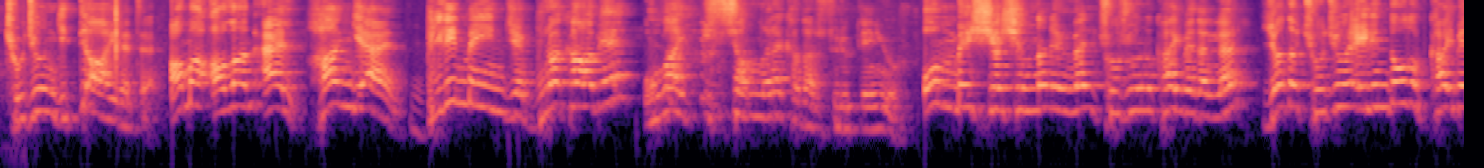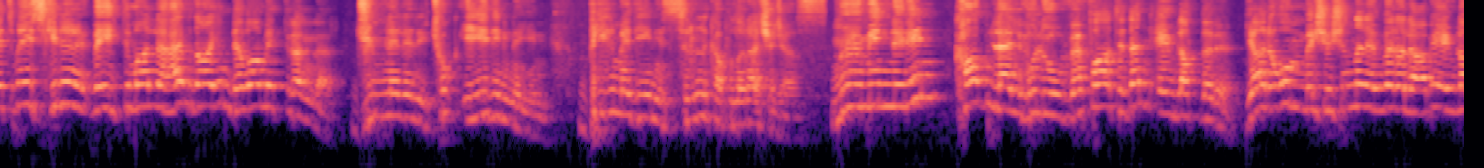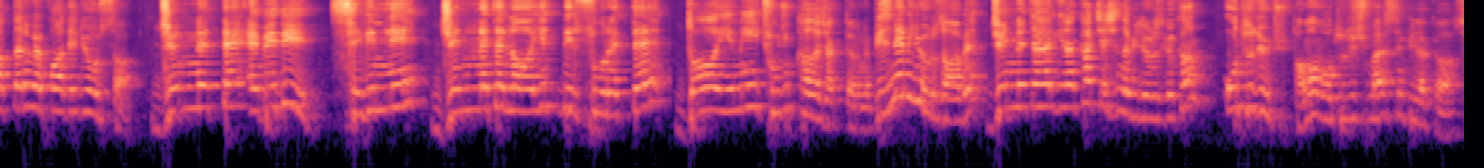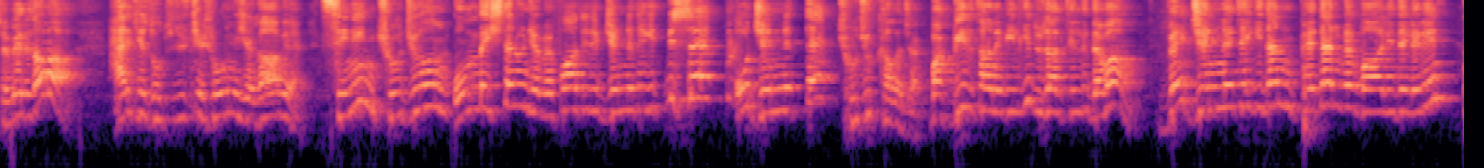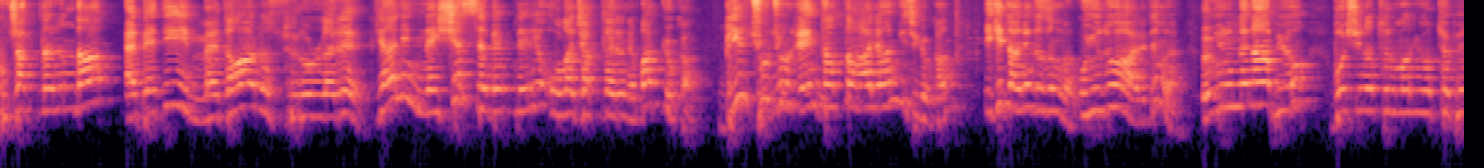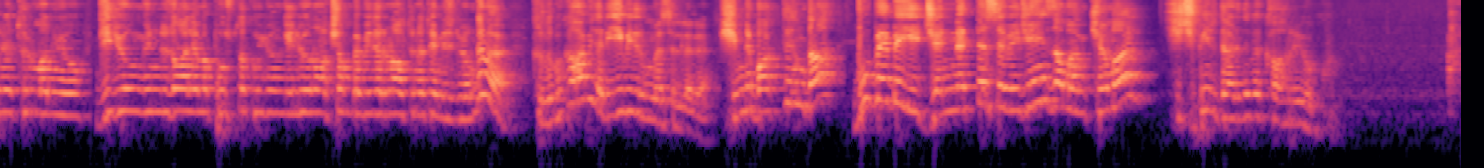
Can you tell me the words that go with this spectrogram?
Çocuğun gitti ahirete. Ama alan el hangi el bilinmeyince Burak abi olay isyanlara kadar sürükleniyor. 15 yaşından evvel çocuğunu kaybedenler ya da çocuğu elinde olup kaybetme riskini ve ihtimalle her daim devam ettirenler. Cümleleri çok iyi dinleyin. bilmediğiniz sırlı kapıları açacağız. Müminlerin kablel bulu vefat eden evlatları. Yani 15 yaşından evvel Ali abi evlatları vefat ediyorsa cennette ebedi, sevimli, cennete layık bir surette daimi çocuk kalacaklarını. Biz ne biliyoruz abi? Cennete her giren kaç yaşında biliyoruz Gökhan? 33. Tamam 33 Mersin plaka. Severiz ama Herkes 33 yaş olmayacak abi. Senin çocuğun 15'ten önce vefat edip cennete gitmişse o cennette çocuk kalacak. Bak bir tane bilgi düzeltildi devam. Ve cennete giden peder ve validelerin kucaklarında ebedi medarı sürurları yani neşe sebepleri olacaklarını bak Gökhan. Bir çocuğun en tatlı hali hangisi Gökhan? İki tane kızın var. Uyuduğu hali değil mi? Öbüründe ne yapıyor? Başına tırmanıyor, tepene tırmanıyor. Gidiyorsun gündüz aleme posta koyuyorsun, geliyorsun akşam bebelerin altına temizliyorsun değil mi? Kılıbık abiler iyi bilir bu meseleleri. Şimdi baktığında bu bebeği cennette seveceğin zaman Kemal hiçbir derdi ve kahrı yok.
